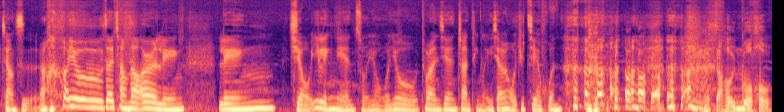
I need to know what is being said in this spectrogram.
这样子，然后又再唱到二零零九一零年左右，我又突然间暂停了一下，因为我去结婚。然后过后，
